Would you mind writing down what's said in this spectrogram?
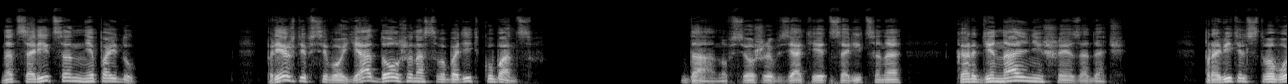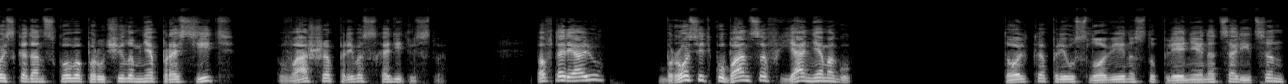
На Царицын не пойду. Прежде всего, я должен освободить кубанцев. Да, но все же взятие Царицына кардинальнейшая задача. Правительство войска Донского поручило мне просить ваше превосходительство. Повторяю, бросить кубанцев я не могу. Только при условии наступления на Царицын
